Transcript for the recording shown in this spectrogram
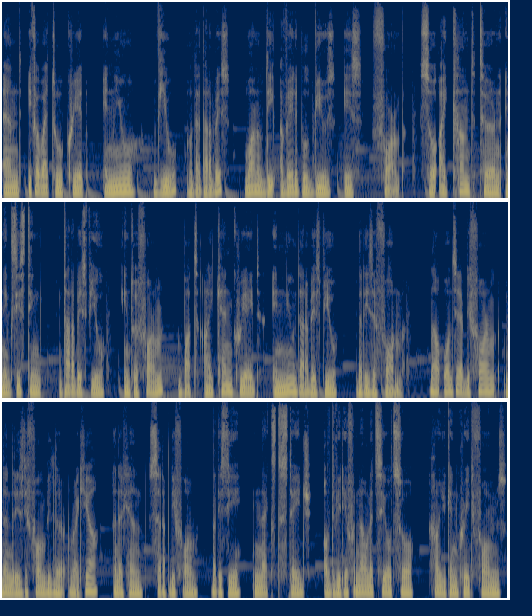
And if I were to create a new view of that database, one of the available views is form. So I can't turn an existing database view into a form, but I can create a new database view that is a form. Now, once I have the form, then there is the form builder right here, and I can set up the form. That is the next stage of the video. For now, let's see also how you can create forms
